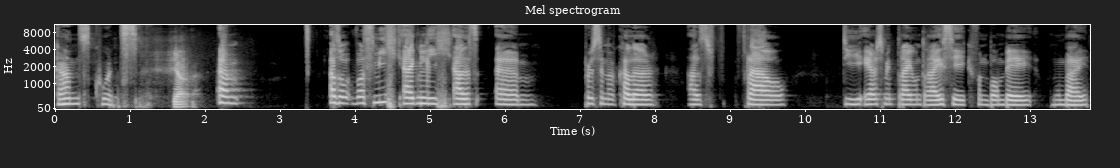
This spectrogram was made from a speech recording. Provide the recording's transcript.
Ganz kurz. Ja. Ähm, also was mich eigentlich als ähm, Person of Color, als Frau, die erst mit 33 von Bombay, Mumbai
